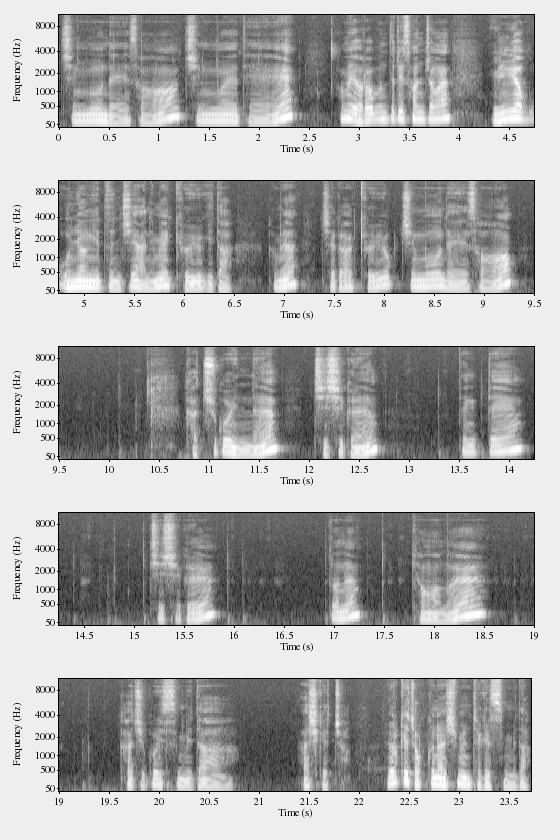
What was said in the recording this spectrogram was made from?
직무 내에서 직무에 대해 그러면 여러분들이 선정한 인력 운영이든지 아니면 교육이다. 그러면 제가 교육 직무 내에서 갖추고 있는 지식은 땡땡 지식을 또는 경험을 가지고 있습니다. 아시겠죠? 이렇게 접근하시면 되겠습니다.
